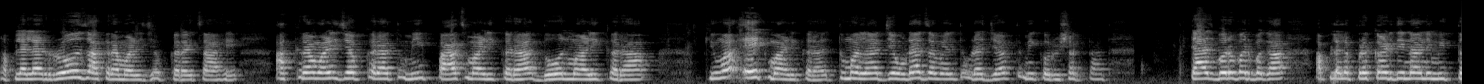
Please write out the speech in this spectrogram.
आपल्याला रोज अकरा माळी जप करायचा आहे. अकरा माळी जप करा तुम्ही पाच माळी करा दोन माळी करा किंवा एक माळी करा. तुम्हाला जेवढा जमेल तेवढा जप तुम्ही करू शकतात. त्याचबरोबर बघा आपल्याला प्रकट दिनानिमित्त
